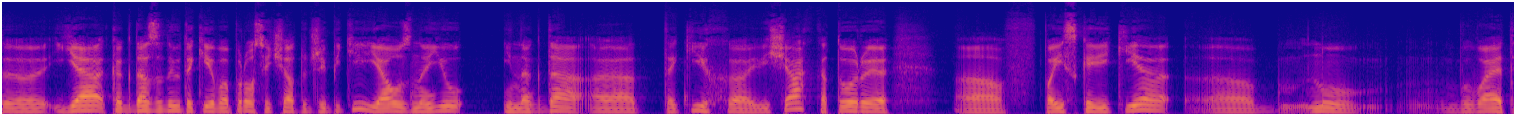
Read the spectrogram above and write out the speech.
э, я, когда задаю такие вопросы чату GPT, я узнаю иногда о таких вещах, которые в поисковике, ну, бывает,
